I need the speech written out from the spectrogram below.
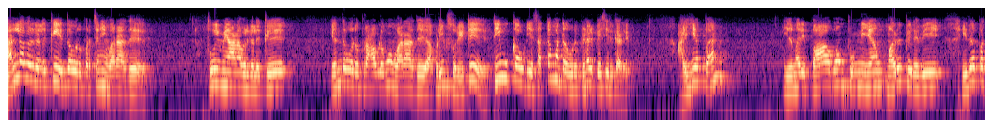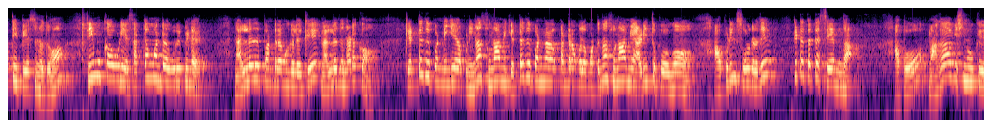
நல்லவர்களுக்கு எந்த ஒரு பிரச்சனையும் வராது. தூய்மையானவர்களுக்கு எந்த ஒரு ப்ராப்ளமும் வராது அப்படின்னு சொல்லிட்டு திமுகவுடைய சட்டமன்ற உறுப்பினர் பேசியிருக்காரு. ஐயப்பன் இது மாதிரி பாவம் புண்ணியம் மறுபிறவி இதை பற்றி பேசுனதும் திமுகவுடைய சட்டமன்ற உறுப்பினர் நல்லது பண்ணுறவங்களுக்கு நல்லது நடக்கும். கெட்டது பண்ணீங்க அப்படின்னா சுனாமி கெட்டது பண்ண பண்ணுறவங்கள மட்டும்தான் சுனாமி அடித்து போகும் அப்படின்னு சொல்கிறது கிட்டத்தட்ட சேம் தான். அப்போது மகாவிஷ்ணுவுக்கு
